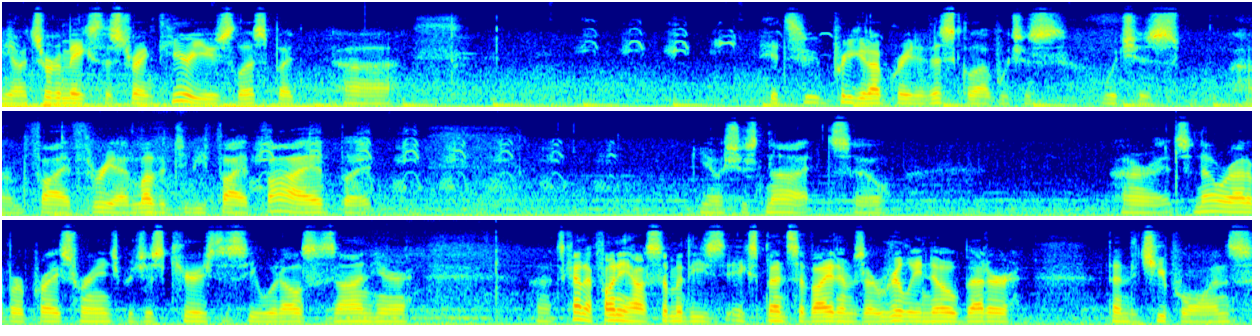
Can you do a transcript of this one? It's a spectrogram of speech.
you know, it sort of makes the strength here useless, but uh, it's a pretty good upgrade of this glove, which is which is um, five three. I'd love it to be five five, but you know, it's just not. So, all right. So now we're out of our price range, but just curious to see what else is on here. Uh, it's kind of funny how some of these expensive items are really no better than the cheaper ones.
